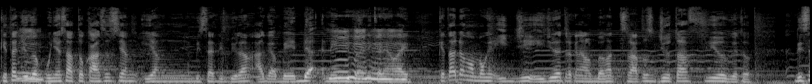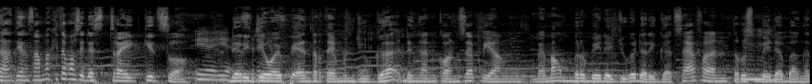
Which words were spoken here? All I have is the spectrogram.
kita juga punya satu kasus yang yang bisa dibilang agak beda nih dibandingkan yang lain. Kita udah ngomongin IG, IG udah terkenal banget 100 juta view gitu. Di saat yang sama kita masih ada Stray Kids loh. Iya, iya, dari Stray JYP Entertainment juga dengan konsep yang memang berbeda juga dari God Seven, terus beda banget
